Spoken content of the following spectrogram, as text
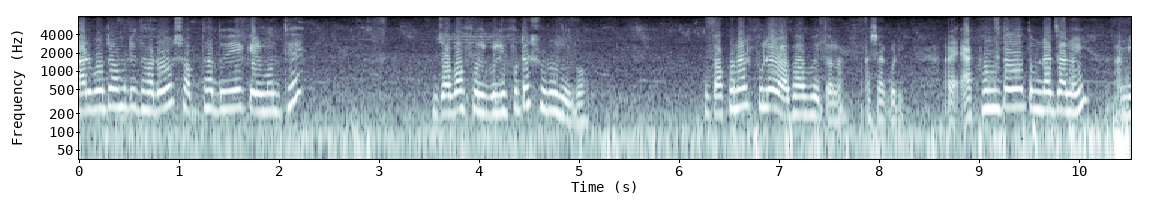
আর মোটামুটি ধরো সপ্তাহ দুয়েক এর মধ্যে জবা ফুলগুলি ফোটা শুরু হইব। তখন আর ফুলের অভাব হইতো না, আশা করি। আর এখন তো তোমরা জানোই, আমি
